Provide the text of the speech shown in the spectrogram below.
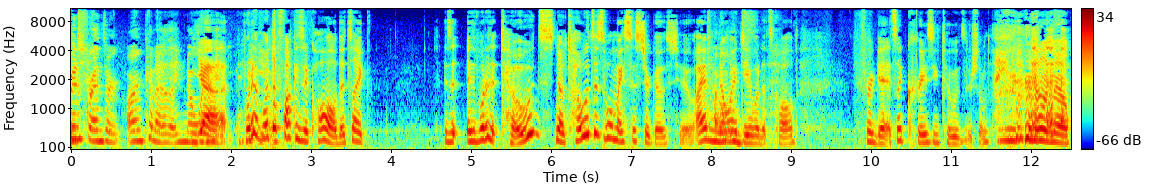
German friends are aren't gonna like know. yeah. Hit, What hit what the fuck is it called? It's like Is it is, what is it? Toads? No, Toads is what my sister goes to. I have no idea what it's called. Forget. It's like Crazy Toads or something. I don't know.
